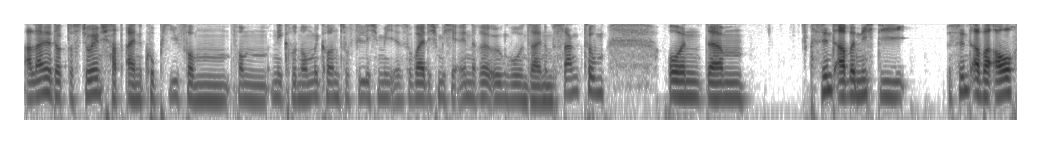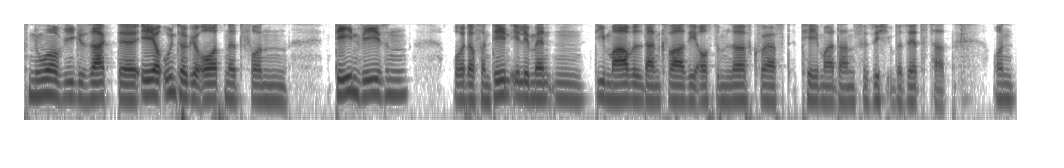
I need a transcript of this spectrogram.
Alleine Doctor Strange hat eine Kopie vom, vom Necronomicon, so viel ich mich, soweit ich mich erinnere, irgendwo in seinem Sanktum. Und ähm, sind aber nicht die, sind aber auch nur, wie gesagt, eher untergeordnet von den Wesen, oder von den Elementen, die Marvel dann quasi aus dem Lovecraft-Thema dann für sich übersetzt hat. Und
